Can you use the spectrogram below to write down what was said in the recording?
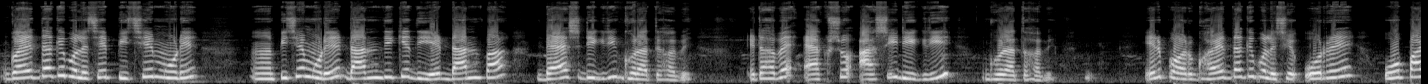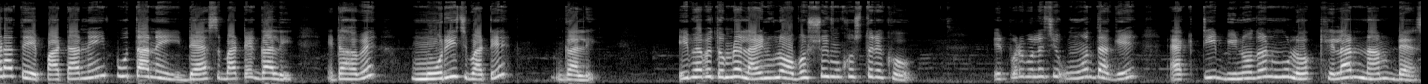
গয়ের দাগে বলেছে, পিছে মোড়ে পিছে মোড়ে ডান দিকে দিয়ে ডান পা ড্যাশ ডিগ্রি ঘোরাতে হবে। এটা হবে একশো আশি ডিগ্রি ঘোরাতে হবে। এরপর ঘয়ের দাগে বলেছে, ওরে, ও পাড়াতে পাটা নেই, পুতা নেই, ড্যাশ বাটে গালে। এটা হবে মরিচ বাটে গালে। এইভাবে তোমরা লাইনগুলো অবশ্যই মুখস্থ রেখো। এরপরে বলেছে, উঁয়োর দাগে একটি বিনোদনমূলক খেলার নাম ড্যাশ।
